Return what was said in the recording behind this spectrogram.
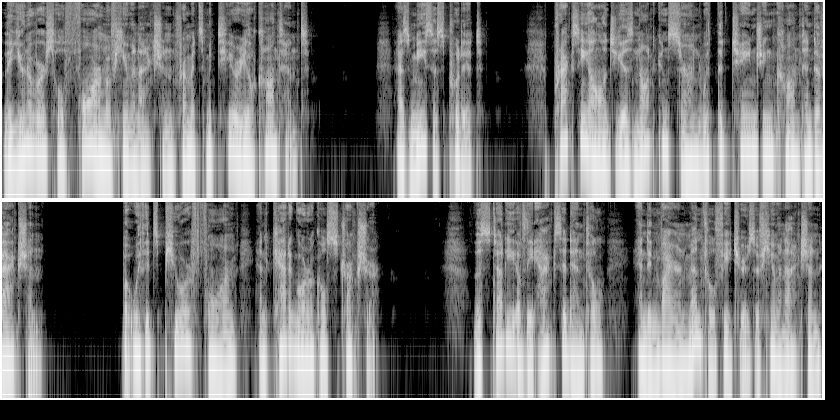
the universal form of human action from its material content. As Mises put it, praxeology is not concerned with the changing content of action, but with its pure form and categorical structure. The study of the accidental and environmental features of human action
